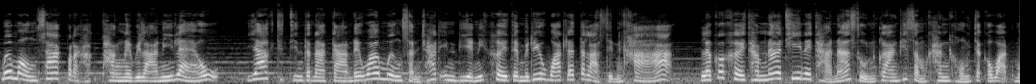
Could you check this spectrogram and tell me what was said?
เมื่อมองซากปรักหักพังในเวลานี้แล้ว ยากจะจินตนาการได้ว่าเมืองสัญชาติอินเดียนี้เคยเต็มไปด้วยวัดและตลาดสินค้า แล้วก็เคยทำหน้าที่ในฐานะศูนย์กลางที่สำคัญของจักรวรรดิโม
